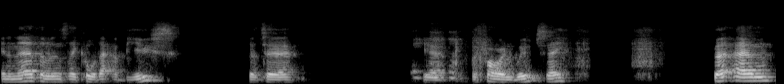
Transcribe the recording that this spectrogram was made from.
In the Netherlands, they call that abuse. But uh, yeah, the foreign wimps, eh? But um,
